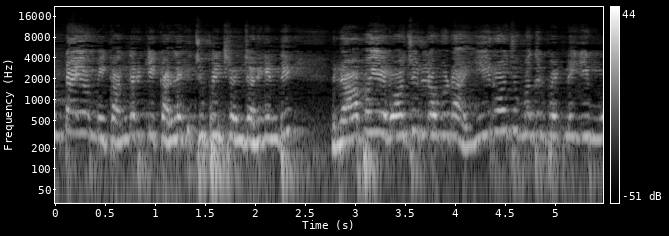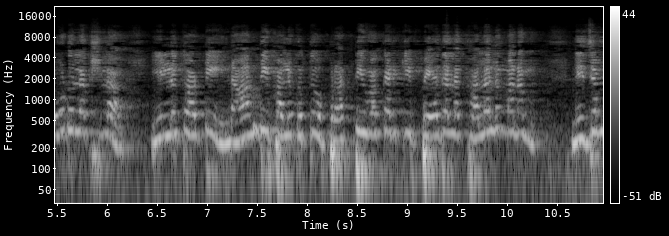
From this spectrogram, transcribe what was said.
ఉంటాయో మీకు అందరికీ కళ్ళకి చూపించడం జరిగింది. రాబోయే రోజుల్లో కూడా ఈ రోజు మొదలుపెట్టిన ఈ మూడు లక్షల ఇళ్ళతోటి నాంది పలుకుతూ ప్రతి ఒక్కరికి పేదల కలలు మనం నిజం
